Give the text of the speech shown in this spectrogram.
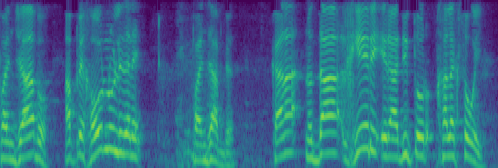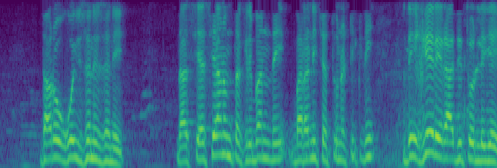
پنجاب اپه خور نو لیدلې پنجاب دی کنه نو دا غیر ارادي تور خلق سوی دارو غوي زنه زنه دا سیاسيانم تقریبا دی برانی چتونه ټیک دي دی غیر ارادي تور لګي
